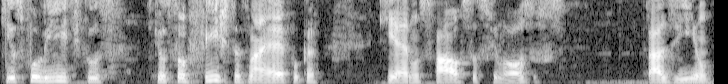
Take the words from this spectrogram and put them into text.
que os políticos, que os sofistas na época, que eram os falsos filósofos, traziam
